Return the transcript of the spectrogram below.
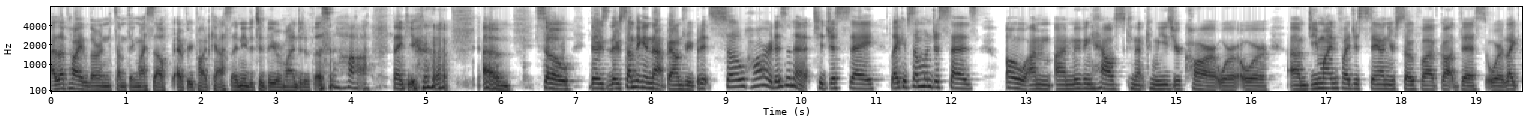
I love how I learn something myself every podcast. I needed to be reminded of this. Ha, thank you. um, so there's there's something in that boundary, but it's so hard, isn't it? To just say, like if someone just says, oh i'm i'm moving house. Can I, can we use your car? Or or um, do you mind if i just stay on your sofa? I've got this. Or like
